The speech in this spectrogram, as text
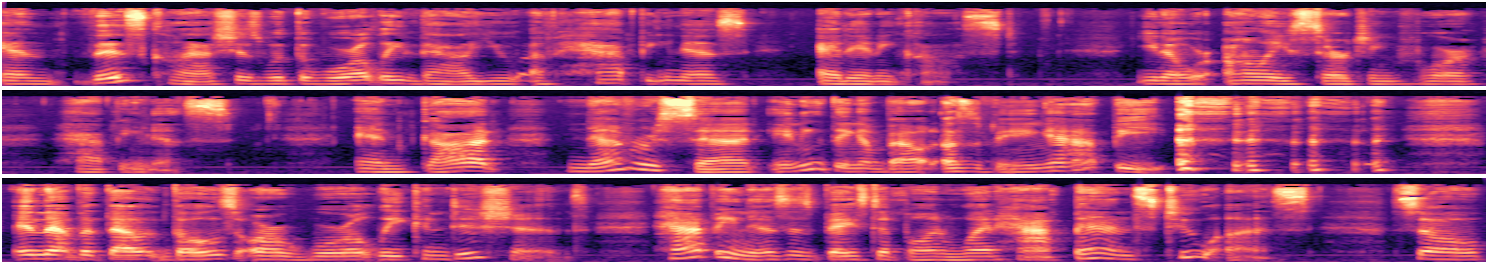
And this clashes with the worldly value of happiness at any cost. You know, we're always searching for happiness. And God never said anything about us being happy. and that but that, those are worldly conditions. Happiness is based upon what happens to us. So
